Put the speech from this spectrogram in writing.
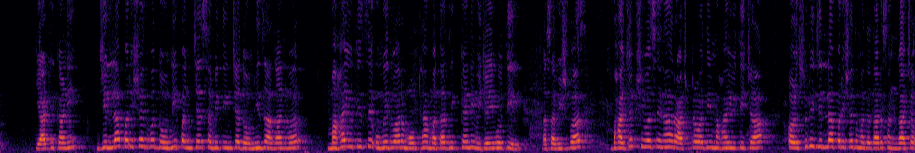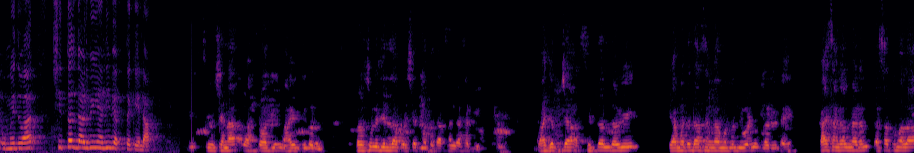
या ठिकाणी जिल्हा परिषद व दोन्ही पंचायत समितींच्या दोन्ही जागांवर महायुतीचे उमेदवार मोठ्या मताधिक्याने विजयी होतील असा विश्वास भाजप शिवसेना राष्ट्रवादी महायुतीच्या कळसुली जिल्हा परिषद मतदारसंघाच्या उमेदवार शीतल दळवी यांनी व्यक्त केला. शिवसेना राष्ट्रवादी महायुतीकडून कळसुली जिल्हा परिषद मतदारसंघासाठी भाजपच्या शीतल दळवी या मतदारसंघामधून निवडणूक लढवित आहे काय सांगाल मॅडम? कसा तुम्हाला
